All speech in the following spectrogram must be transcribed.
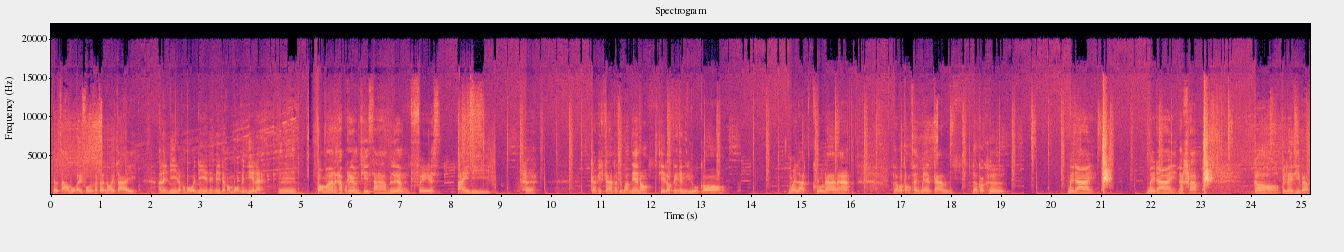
เดี๋ยวสาวกไอโฟนเขาจะน้อยใจ อันไหนดีแล้วก็บอกว่าดีอันไหนไม่ดีแล้วก็บอกไม่ดีแหละ อืม ต่อมานะครับเรื่องที่ 3 เรื่อง Face ID เฮ้อกับเหตุการณ์ปัจจุบันเนี่ยเนาะที่เราเป็นกันอยู่ก็ไวรัสโคโรนานะฮะเราก็ต้องใส่แมสกัน แล้วก็คือ ไม่ได้ ไม่ได้นะครับ ก็เป็นอะไรที่แบบ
